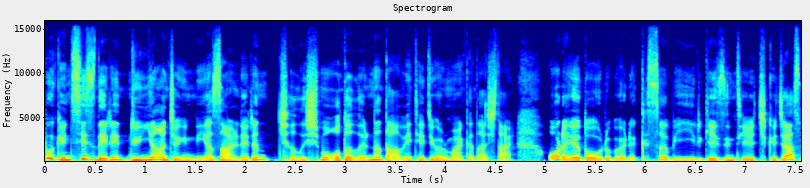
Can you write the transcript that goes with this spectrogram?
Bugün sizleri dünyaca ünlü yazarların çalışma odalarına davet ediyorum arkadaşlar. Oraya doğru böyle kısa bir gezintiye çıkacağız.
